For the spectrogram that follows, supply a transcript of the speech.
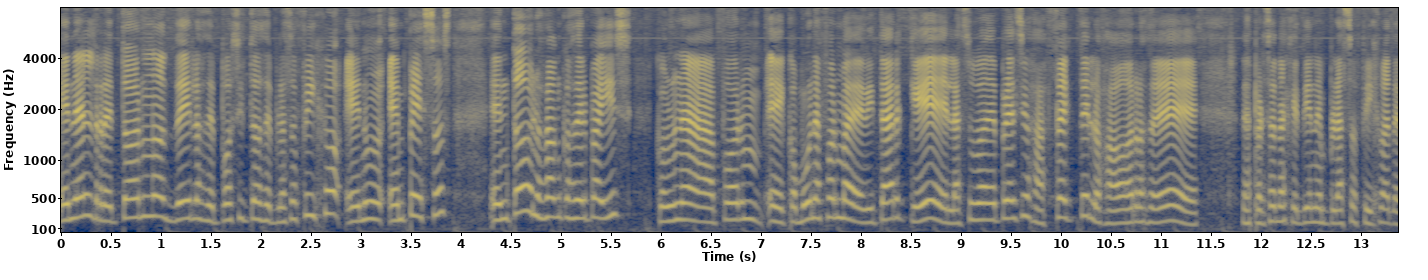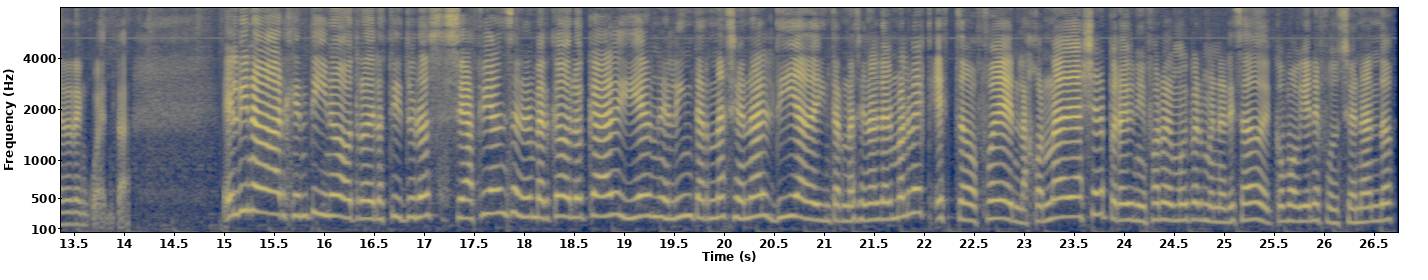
en el retorno de los depósitos de plazo fijo en, pesos en todos los bancos del país eh, como una forma de evitar que la suba de precios afecte los ahorros de las personas que tienen plazo fijo a tener en cuenta. El vino argentino, otro de los títulos, se afianza en el mercado local y en el internacional Día de Internacional del Malbec. Esto fue en la jornada de ayer, pero hay un informe muy pormenorizado de cómo viene funcionando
